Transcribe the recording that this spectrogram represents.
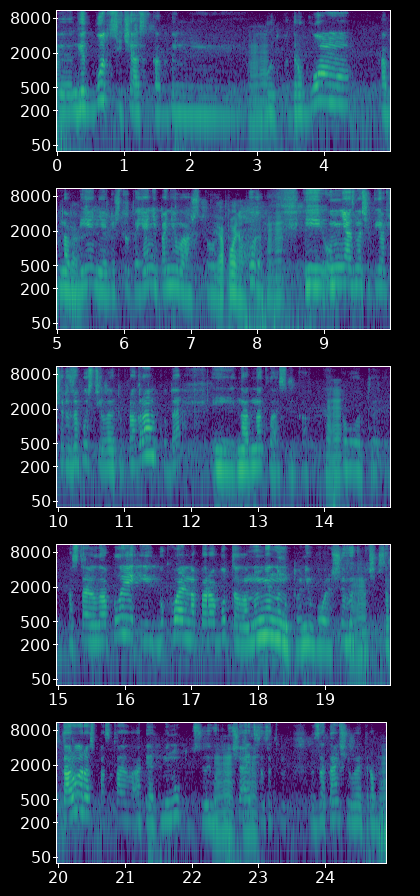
э, GetBot сейчас как бы не Мгм. будет по-другому, обновление или что-то. Я не поняла, что Я понял. такое. Мгм, И у меня, значит, я вчера запустила эту программку, да, и на Одноклассниках. мгм. Вот, поставила play и буквально поработала, ну, минуту, не больше, и выключился. Второй раз поставила, опять минуту, все, и выключается, зак- заканчивает работу.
